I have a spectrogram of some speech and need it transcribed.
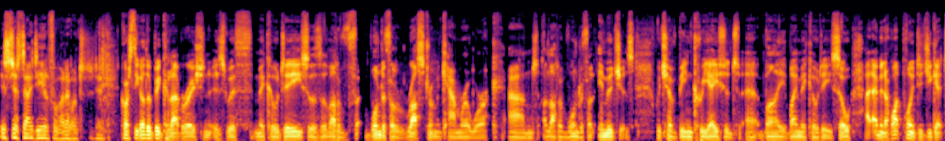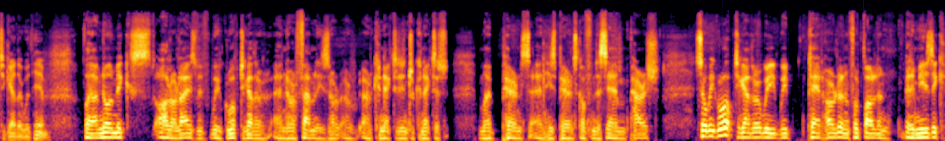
is just ideal for what I wanted to do. Of course, the other big collaboration is with Mick O'Dea. So there's a lot of wonderful rostrum camera work and a lot of wonderful images which have been created uh, by by Mick O'Dea. So I mean, at what point did you get together with him? Well, I've known Mick all our lives. We've we've grew up together, and our families are, are, are connected, interconnected. My parents and his parents come from the same parish. So we grew up together. We we played hurling and football and a bit of music.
